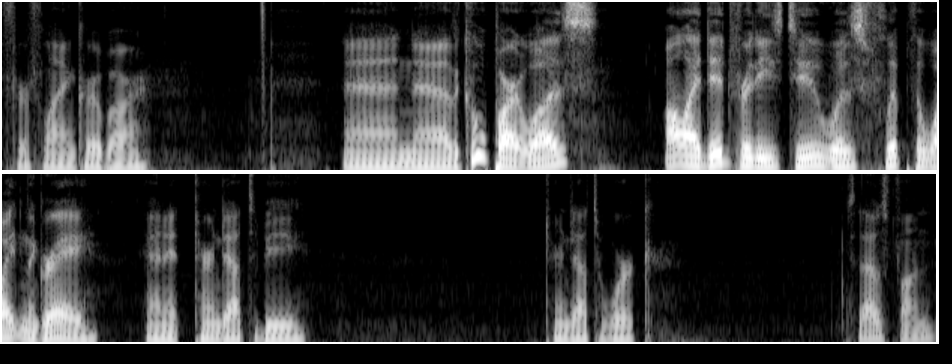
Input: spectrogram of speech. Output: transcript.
for Flying Crowbar. And uh, the cool part was, all I did for these two was flip the white and the gray, and it turned out to be, turned out to work. So that was fun.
